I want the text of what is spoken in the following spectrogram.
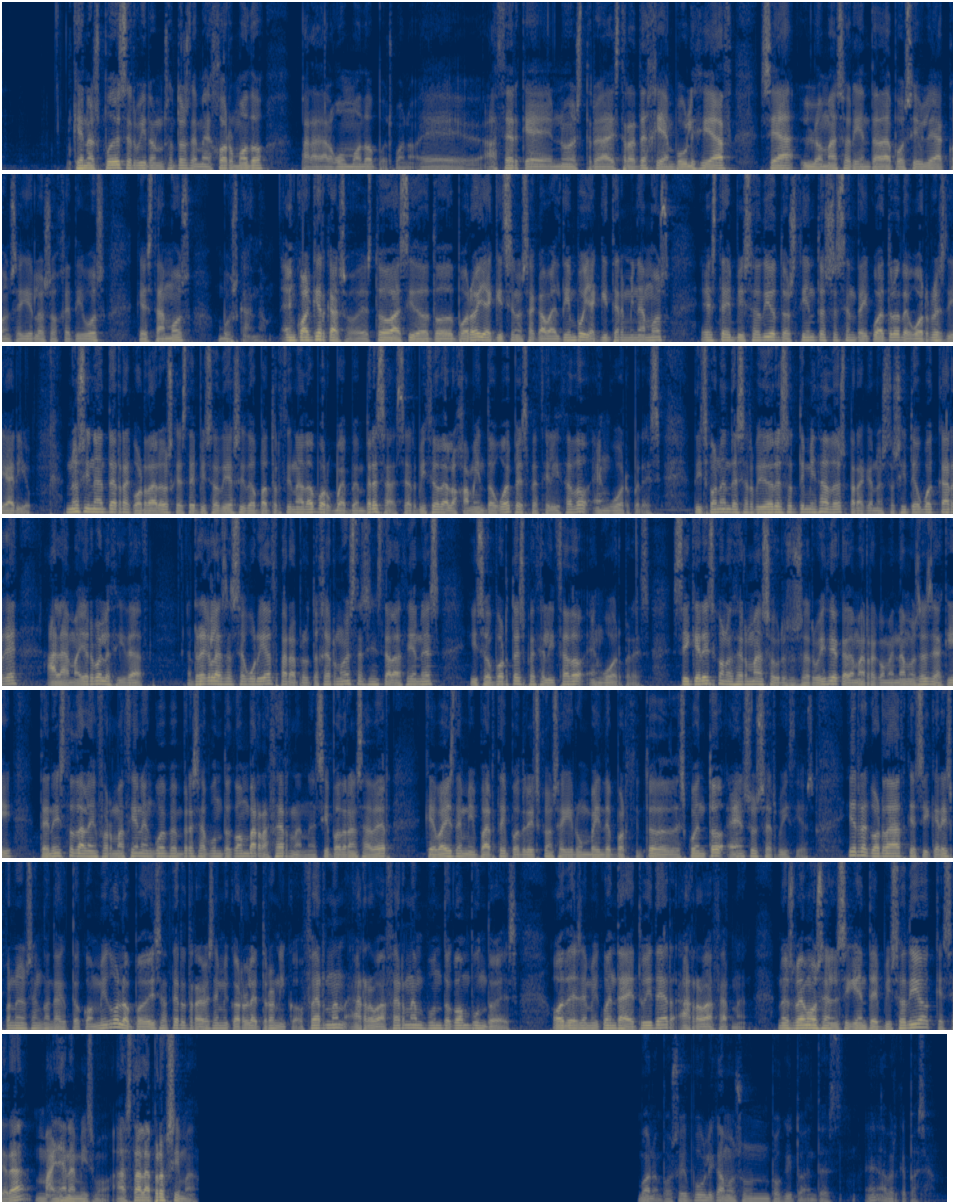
que nos puede servir a nosotros de mejor modo para de algún modo pues bueno eh, hacer que nuestra estrategia en publicidad sea lo más orientada posible a conseguir los objetivos que estamos buscando. En cualquier caso esto ha sido todo por hoy. Aquí se nos acaba el tiempo y aquí terminamos este episodio 264 de WordPress diario. No sin antes recordaros que este episodio ha sido patrocinado por Web Empresa servicio de alojamiento web especializado en WordPress. Disponen de servidores optimizados para que nuestro sitio web cargue a la mayor velocidad reglas de seguridad para proteger nuestras instalaciones y soporte especializado en WordPress. Si queréis conocer más sobre su servicio, que además recomendamos desde aquí, tenéis toda la información en webempresa.com barra Fernan, así podrán saber que vais de mi parte y podréis conseguir un 20% de descuento en sus servicios. Y recordad que si queréis poneros en contacto conmigo lo podéis hacer a través de mi correo electrónico fernan.fernan.com.es o desde mi cuenta de Twitter arroba. Nos vemos en el siguiente episodio que será mañana mismo. Hasta la próxima. Bueno, pues hoy publicamos un poquito antes, ¿eh? a ver qué pasa.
